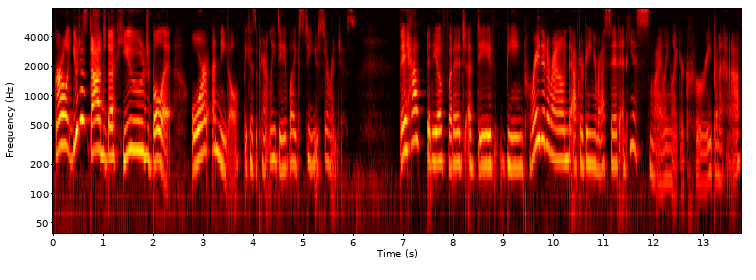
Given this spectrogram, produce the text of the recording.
Girl, you just dodged a huge bullet or a needle because apparently Dave likes to use syringes. They have video footage of Dave being paraded around after being arrested, and he is smiling like a creep and a half.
